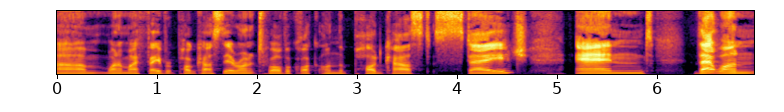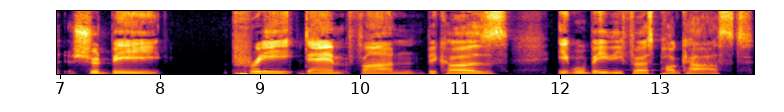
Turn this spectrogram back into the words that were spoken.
um, one of my favorite podcasts. They're on at twelve o'clock on the podcast stage, and that one should be pretty damn fun because it will be the first podcast,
